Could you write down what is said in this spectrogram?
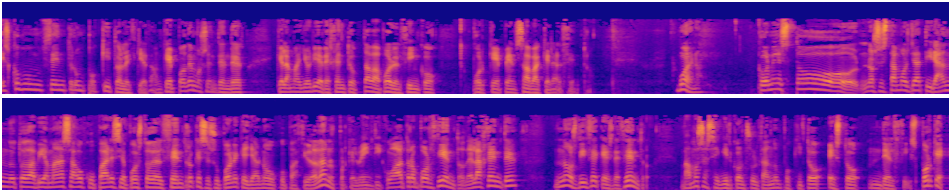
es como un centro un poquito a la izquierda, aunque podemos entender que la mayoría de gente optaba por el 5 porque pensaba que era el centro. Bueno, con esto nos estamos ya tirando todavía más a ocupar ese puesto del centro que se supone que ya no ocupa Ciudadanos, porque el 24% de la gente nos dice que es de centro. Vamos a seguir consultando un poquito esto del CIS. ¿Por qué?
